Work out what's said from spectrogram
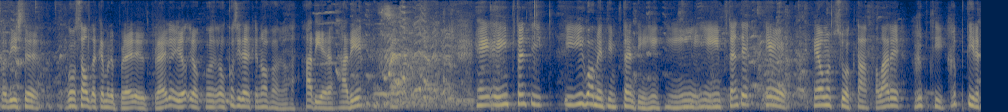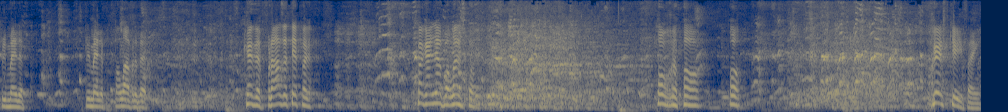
fadista Gonçalo da Câmara Pereira, Pereira ele, ele, ele considera que a nova AD, AD é, é importante e igualmente importante, e, e, e importante é, é, é uma pessoa que está a falar, é repetir, repetir a primeira, a primeira palavra da cada frase, até para, para ganhar balanço. Para, porra, porra. O resto que aí vem.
